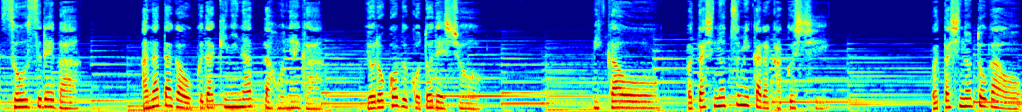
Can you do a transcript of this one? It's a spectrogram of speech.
そうすれば、あなたがお砕きになった骨が喜ぶことでしょう。三顔を私の罪から隠し、私の咎を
